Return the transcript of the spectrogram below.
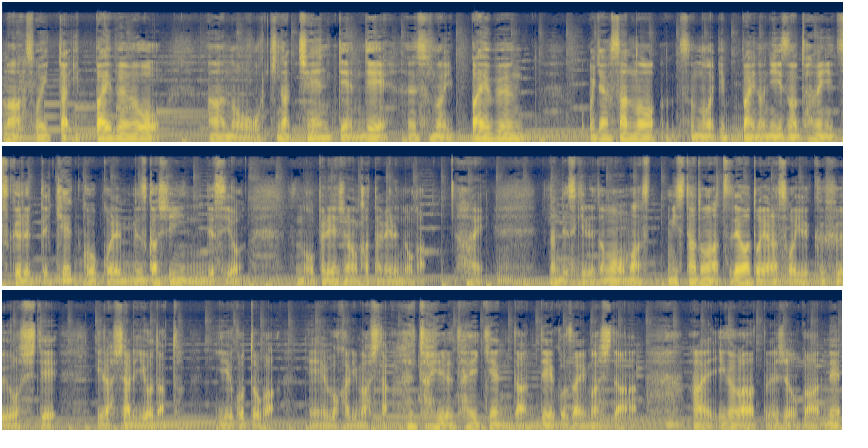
まあそういった1杯分をあの大きなチェーン店でその1杯分お客さんのその1杯のニーズのために作るって結構これ難しいんですよ。そのオペレーションを固めるのが。はい。なんですけれども、まあ、ミスタードーナツではどうやらそういう工夫をしていらっしゃるようだと。いうことが、えー、分かりました。という体験談でございました。はいいかがだったでしょうか。ね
